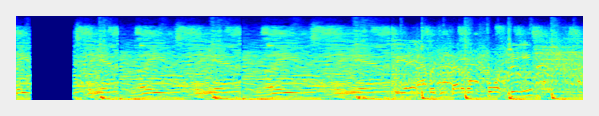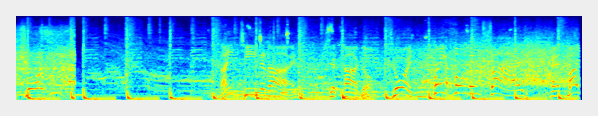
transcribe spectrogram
Leads the N. Leads the N. Leads the NBA, averaging better than 14. Jordan. 19 to 9, Chicago. Jordan, great move inside, and Mike.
